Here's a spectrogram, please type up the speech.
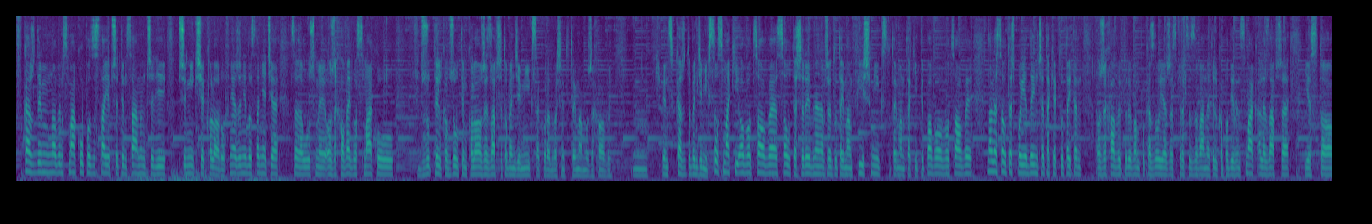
w każdym nowym smaku pozostaje przy tym samym, czyli przy miksie kolorów, nie? że nie dostaniecie załóżmy orzechowego smaku w, tylko w żółtym kolorze, zawsze to będzie miks, akurat właśnie tutaj mam orzechowy, mm, więc każdy to będzie miks. Są smaki owocowe, są też rybne, na przykład tutaj mam fish mix, tutaj mam taki typowo owocowy, no ale są też pojedyncze, tak jak tutaj ten orzechowy, który Wam pokazuję, że sprecyzowany tylko pod jeden smak, ale zawsze jest to,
